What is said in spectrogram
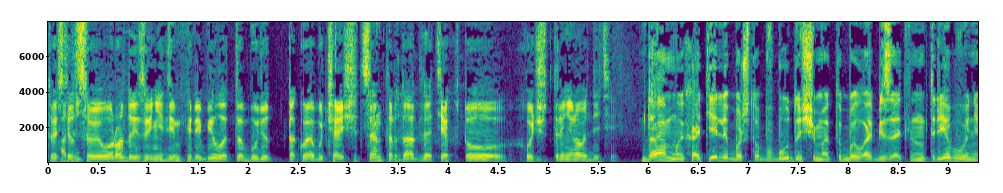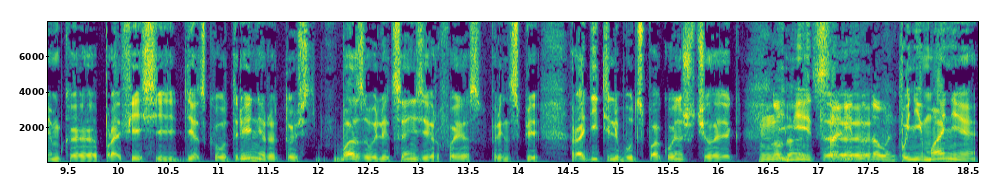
То есть а это своего рода, извини, Дим, перебил, это будет такой обучающий центр да, для тех, кто хочет тренировать детей? Да, мы хотели бы, чтобы в будущем это было обязательным требованием к профессии детского тренера, то есть базовой лицензии РФС. В принципе, родители будут спокойны, что человек ну, имеет да, э, понимание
